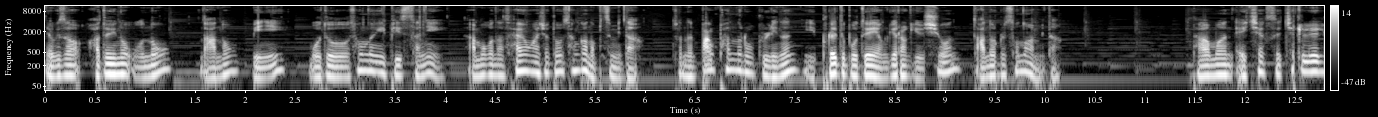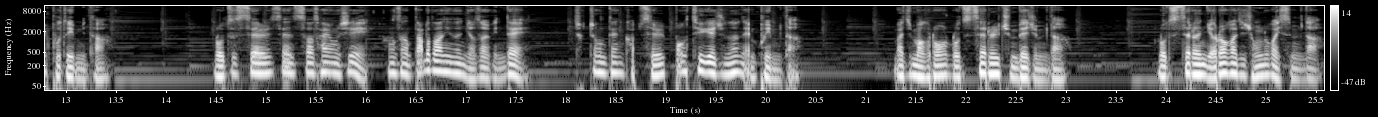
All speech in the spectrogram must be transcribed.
여기서 아두이노 우노, 나노, 미니 모두 성능이 비슷하니 아무거나 사용하셔도 상관없습니다. 저는 빵판으로 불리는 이 breadboard에 연결하기 쉬운 나노를 선호합니다. 다음은 HX711 보드입니다. load cell 센서 사용 시 항상 따라다니는 녀석인데 측정된 값을 뻥튀기 해주는 앰프입니다. 마지막으로 load cell을 준비해줍니다. load cell은 여러가지 종류가 있습니다.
